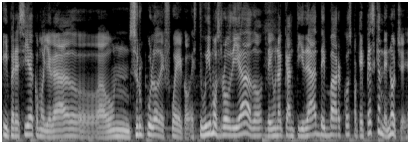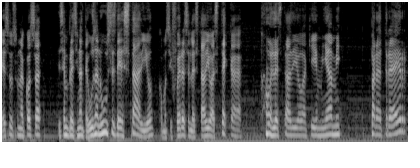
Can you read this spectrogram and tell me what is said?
y parecía como llegado a un círculo de fuego. Estuvimos rodeados de una cantidad de barcos porque pescan de noche. Eso es una cosa, es impresionante. Usan luces de estadio, como si fueras el estadio Azteca o el estadio aquí en Miami, para traer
